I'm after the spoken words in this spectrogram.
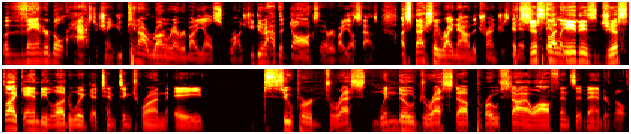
But Vanderbilt has to change. You cannot run what everybody else runs. You do not have the dogs that everybody else has, especially right now in the trenches. It's, it's, just like it is just like Andy Ludwig attempting to run a super dressed, window dressed up pro style offense at Vanderbilt.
